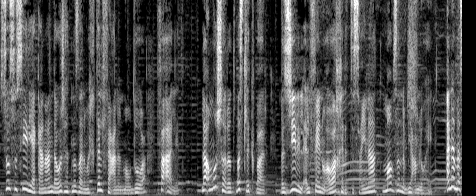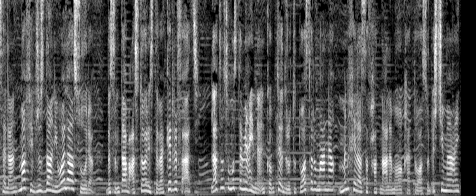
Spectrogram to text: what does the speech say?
سوسو سيريا كان عندها وجهة نظر مختلفة عن الموضوع فقالت لا مو شرط بس الكبار بس جيل الألفين وأواخر التسعينات ما بظن بيعملوا هيك. أنا مثلا ما في بجزداني ولا صورة بس متابعة stories تبع كل رفقاتي لا تنسوا مستمعينا أنكم تقدروا تتواصلوا معنا من خلال صفحتنا على مواقع التواصل الاجتماعي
